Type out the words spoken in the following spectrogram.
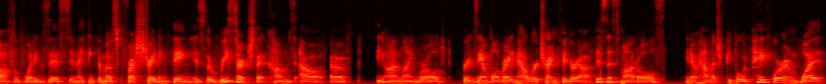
off of what exists. And I think the most frustrating thing is the research that comes out of the online world. For example, right now we're trying to figure out business models, you know, how much people would pay for and what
